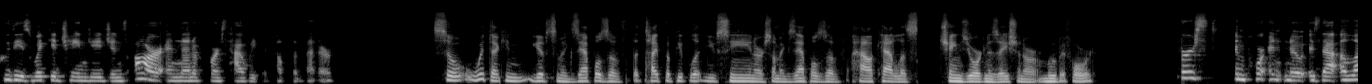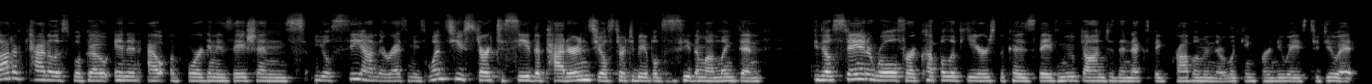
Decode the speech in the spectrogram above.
who these wicked change agents are, and then, of course, how we could help them better. So, with that, can you give some examples of the type of people that you've seen, or some examples of how catalysts change the organization or move it forward? First important note is that a lot of catalysts will go in and out of organizations. You'll see on their resumes. Once you start to see the patterns, you'll start to be able to see them on LinkedIn. They'll stay in a role for a couple of years because they've moved on to the next big problem and they're looking for new ways to do it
